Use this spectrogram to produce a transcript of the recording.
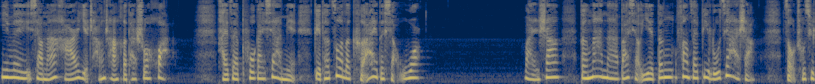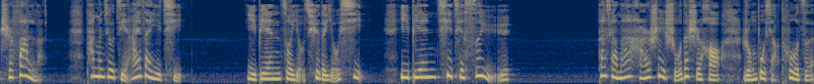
因为小男孩也常常和他说话，还在铺盖下面给他做了可爱的小窝。晚上，等娜娜把小夜灯放在壁炉架上，走出去吃饭了。他们就紧挨在一起，一边做有趣的游戏，一边窃窃私语。当小男孩睡熟的时候，绒布小兔子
